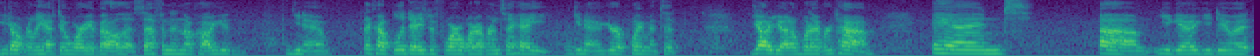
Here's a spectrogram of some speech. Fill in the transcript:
you don't really have to worry about all that stuff. And then they'll call you, you know, a couple of days before or whatever, and say, hey, you know, your appointment's at yada yada whatever time, and um, you go, you do it,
